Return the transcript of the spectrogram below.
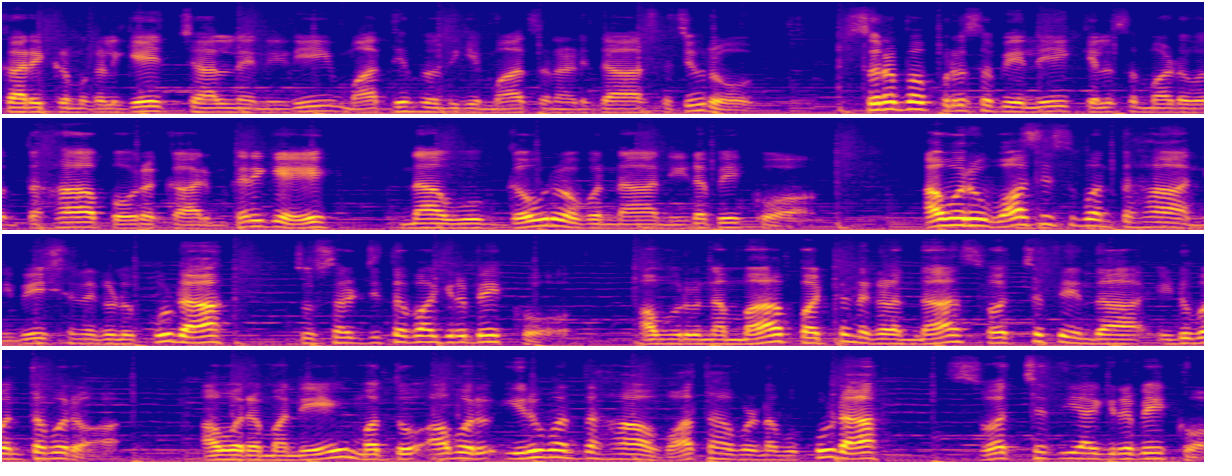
ಕಾರ್ಯಕ್ರಮಗಳಿಗೆ ಚಾಲನೆ ನೀಡಿ ಮಾಧ್ಯಮದೊಂದಿಗೆ ಮಾತನಾಡಿದ ಸಚಿವರು ಸೊರಬ ಪುರಸಭೆಯಲ್ಲಿ ಕೆಲಸ ಮಾಡುವಂತಹ ಪೌರ ಕಾರ್ಮಿಕರಿಗೆ ನಾವು ಗೌರವವನ್ನ ನೀಡಬೇಕು. ಅವರು ವಾಸಿಸುವಂತಹ ನಿವೇಶನಗಳು ಕೂಡ ಸುಸಜ್ಜಿತವಾಗಿರಬೇಕು. ಅವರು ನಮ್ಮ ಪಟ್ಟಣಗಳನ್ನ ಸ್ವಚ್ಛತೆಯಿಂದ ಇಡುವಂತವರು. ಅವರ ಮನೆ ಮತ್ತು ಅವರು ಇರುವಂತಹ ವಾತಾವರಣವು ಕೂಡ ಸ್ವಚ್ಛತೆಯಾಗಿರಬೇಕು.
